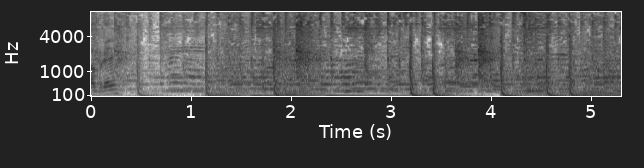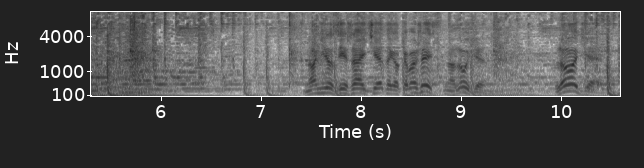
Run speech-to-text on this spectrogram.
Dobry. No nie rozjeżdżajcie tego kamerzysty, no ludzie. Ludzie!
